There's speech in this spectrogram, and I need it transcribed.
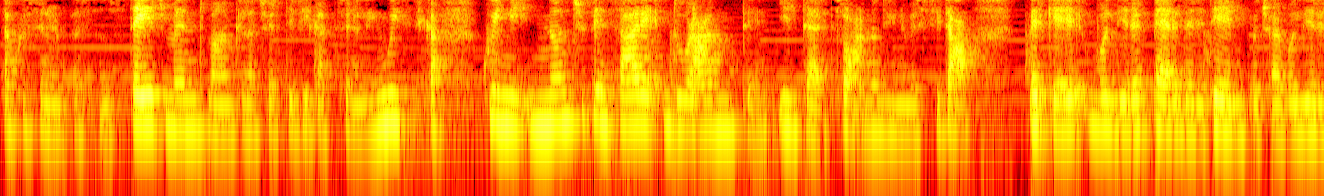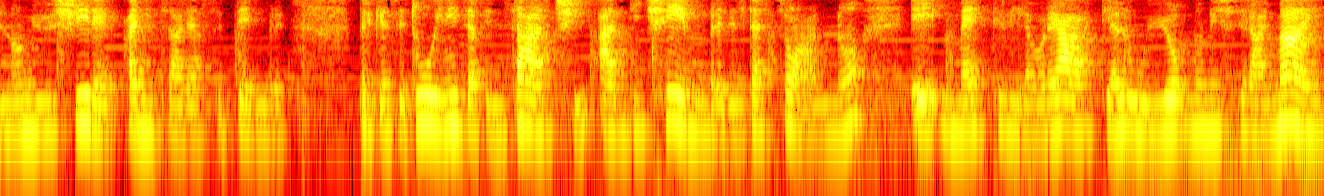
la questione del person statement, ma anche la certificazione linguistica, quindi non ci pensare durante il terzo anno di università perché vuol dire perdere tempo, cioè vuol dire non riuscire a iniziare a settembre perché se tu inizi a pensarci a dicembre del terzo anno e metti di laurearti a luglio, non riuscirai mai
